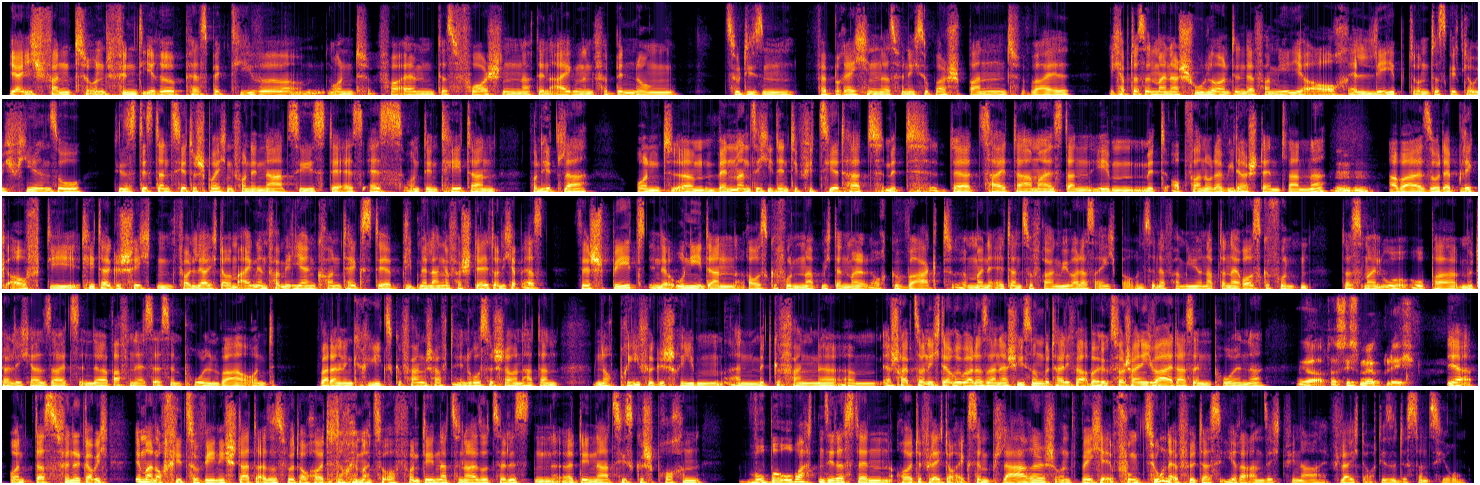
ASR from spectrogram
Ja, ich fand und finde Ihre Perspektive und vor allem das Forschen nach den eigenen Verbindungen zu diesen Verbrechen, das finde ich super spannend, weil ich habe das in meiner Schule und in der Familie auch erlebt und das geht, glaube ich, vielen so, dieses distanzierte Sprechen von den Nazis, der SS und den Tätern von Hitler und ähm, wenn man sich identifiziert hat mit der Zeit damals, dann eben mit Opfern oder Widerständlern. Ne? Mhm. Aber so der Blick auf die Tätergeschichten, vielleicht auch im eigenen familiären Kontext, der blieb mir lange verstellt. Und ich habe erst sehr spät in der Uni dann rausgefunden, habe mich dann mal auch gewagt, meine Eltern zu fragen, wie war das eigentlich bei uns in der Familie? Und habe dann herausgefunden, dass mein Uropa mütterlicherseits in der Waffen-SS in Polen war und war dann in Kriegsgefangenschaft in russischer und hat dann noch Briefe geschrieben an Mitgefangene. Ähm, er schreibt zwar nicht darüber, dass er an Erschießungen beteiligt war, aber höchstwahrscheinlich war er das in Polen, ne? Ja, das ist möglich. Ja, und das findet, glaube ich, immer noch viel zu wenig statt. Also es wird auch heute noch immer zu oft von den Nationalsozialisten, äh, den Nazis gesprochen. Wo beobachten Sie das denn heute vielleicht auch exemplarisch und welche Funktion erfüllt das Ihrer Ansicht final? Vielleicht auch diese Distanzierung?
